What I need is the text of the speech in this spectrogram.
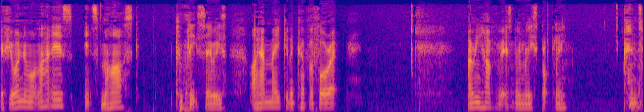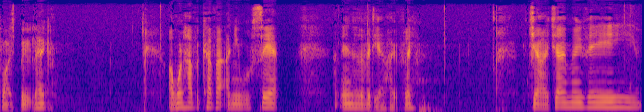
if you're wondering what that is, it's Mask, complete series. I am making a cover for it. Only half of it has been released properly, hence why it's bootleg. I will have a cover and you will see it at the end of the video, hopefully. G.I. Joe movie,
